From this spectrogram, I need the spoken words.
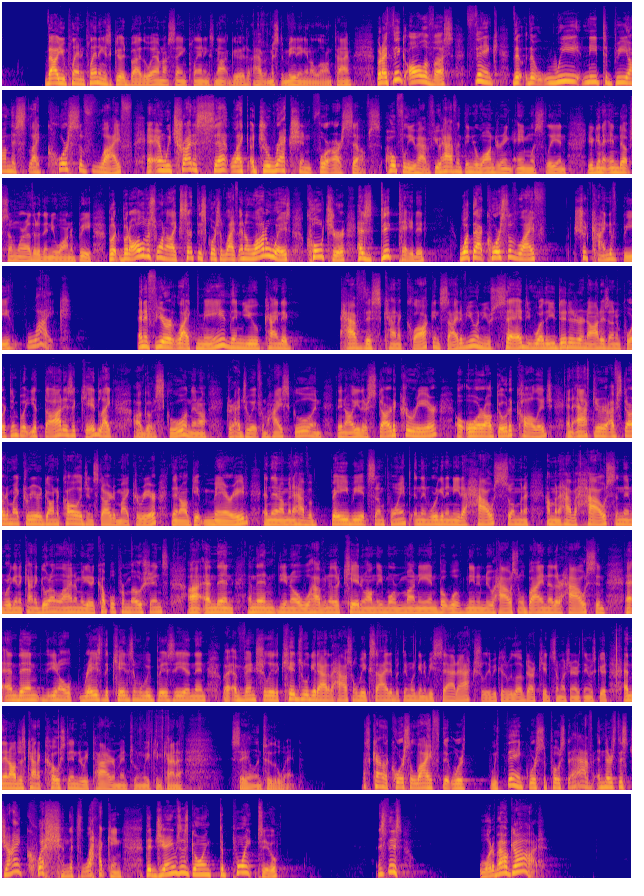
value planning. Planning is good, by the way. I'm not saying planning's not good. I haven't missed a meeting in a long time. But I think all of us think that, that we need to be on this like course of life and, and we try to set like a direction for ourselves. Hopefully you have. If you haven't, then you're wandering aimlessly and you're going to end up somewhere other than you want to be. But but all of us want to like set this course of life. In a lot of ways, culture has dictated what that course of life should kind of be like. And if you're like me, then you kind of have this kind of clock inside of you, and you said whether you did it or not is unimportant, but you thought as a kid, like, I'll go to school and then I'll graduate from high school, and then I'll either start a career or, or I'll go to college. And after I've started my career, gone to college and started my career, then I'll get married, and then I'm to have a baby at some point, and then we're going to need a house. So I'm going to I'm going to have a house, and then we're going to kind of go down the line. I'm going to get a couple promotions, uh, and then and then you know we'll have another kid, and I'll need more money, and but we'll need a new house, and we'll buy another house, and and then you know raise the kids, and we'll be busy, and then uh, eventually the kids will get out of the house, and we'll be excited, but then we're going to be sad actually because we loved our kids so much and everything was good, and then I'll just kind of coast into retirement when we can kind of sail into the wind. That's kind of the course of life that we're, we think we're supposed to have. And there's this giant question that's lacking that James is going to point to. It's this what about God?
